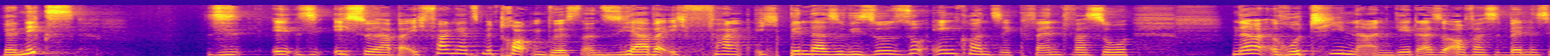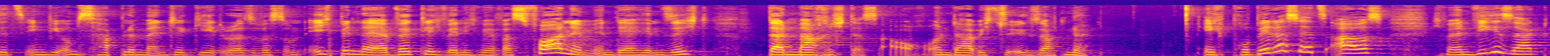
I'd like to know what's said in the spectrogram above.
ja nix. Sie, ich so, ja, aber ich fange jetzt mit Trockenbürsten an. Sie, ja, aber ich fang, ich bin da sowieso so inkonsequent, was so ne, Routinen angeht. Also auch was, wenn es jetzt irgendwie um Supplemente geht oder sowas. Und ich bin da ja wirklich, wenn ich mir was vornehme in der Hinsicht, dann mache ich das auch. Und da habe ich zu ihr gesagt, nö, ich probiere das jetzt aus. Ich meine, wie gesagt,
